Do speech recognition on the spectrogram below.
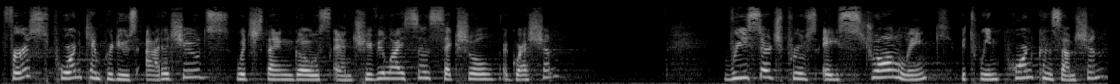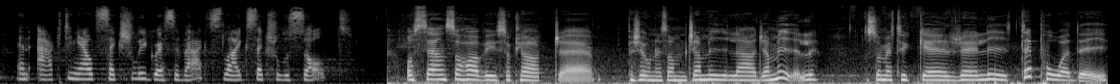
First, porn can produce attitudes, which then goes and trivializes sexual aggression. Research proves a strong link between porn consumption and acting out sexually aggressive acts like sexual assault. Och sen så har vi ju såklart eh, personer som Jamila Jamil som jag tycker lite på dig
